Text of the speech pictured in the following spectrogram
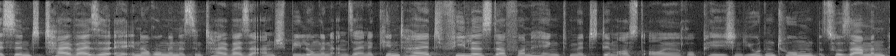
Es sind teilweise Erinnerungen, es sind teilweise Anspielungen an seine Kindheit. Vieles davon hängt mit dem osteuropäischen Judentum zusammen.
